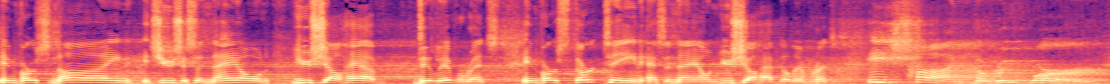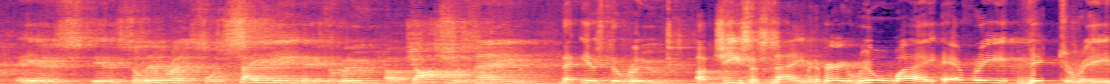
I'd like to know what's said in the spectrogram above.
In verse 9, it's used as a noun. You shall have deliverance. In verse 13, as a noun, you shall have deliverance. Each time the root word is, is deliverance or saving, that is the root of Joshua's name, that is the root of Jesus' name. In a very real way, every victory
